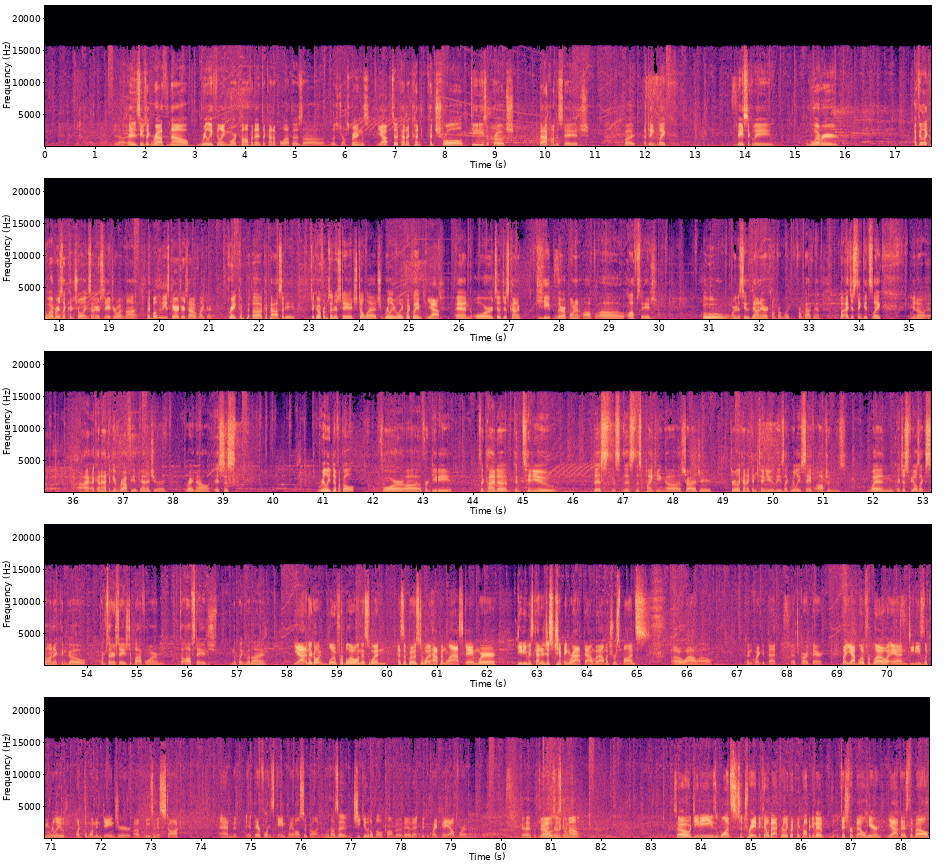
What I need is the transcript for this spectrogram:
Yeah, and it seems like Wrath now really feeling more confident to kind of pull out those uh, those jump springs. Yeah. to kind of con- control Didi's approach back onto stage. But I think like basically whoever I feel like whoever is like controlling center stage or whatnot, like both of these characters have like a great cap- uh, capacity to go from center stage to ledge really really quickly, Yeah. and or to just kind of keep their opponent off uh, off stage. Ooh, we're gonna see the down air come from like from Pac-Man, but I just think it's like, you know, I, I kind of have to give Wrath the advantage here right now. It's just really difficult for uh, for DD to kind of continue this this this this planking uh, strategy to really kind of continue these like really safe options when it just feels like Sonic can go from center stage to platform to off stage in the blink of an eye. Yeah, and they're going blow for blow on this one, as opposed to what happened last game where DD was kind of just chipping Wrath down without much response. Oh wow. Wow. couldn't quite get that edge guard there. But yeah, blow for blow, and DD's looking really like the one in danger of losing a stock, and therefore his game plan also gone. Oh, that was a cheeky little bell combo there that didn't quite pay out for him. Okay, the throw is going to come out. So DD wants to trade the kill back really quickly. Probably going to fish for bell here. Yeah, there's the bell.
